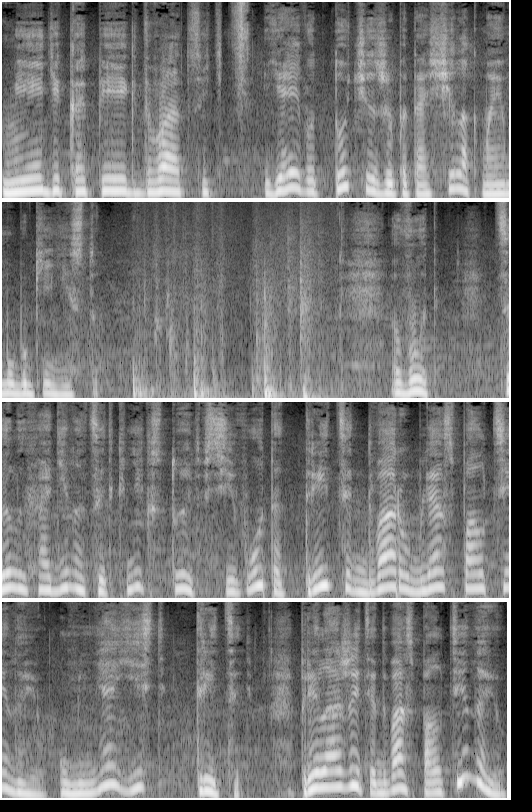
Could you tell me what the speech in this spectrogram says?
меди копеек двадцать. Я его тотчас же потащила к моему букинисту. Вот, целых 11 книг стоит всего-то 32 рубля с полтиною. У меня есть 30. Приложите два с полтиною,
